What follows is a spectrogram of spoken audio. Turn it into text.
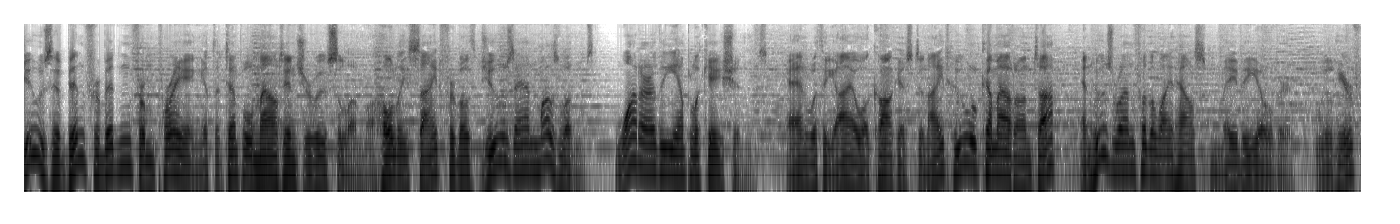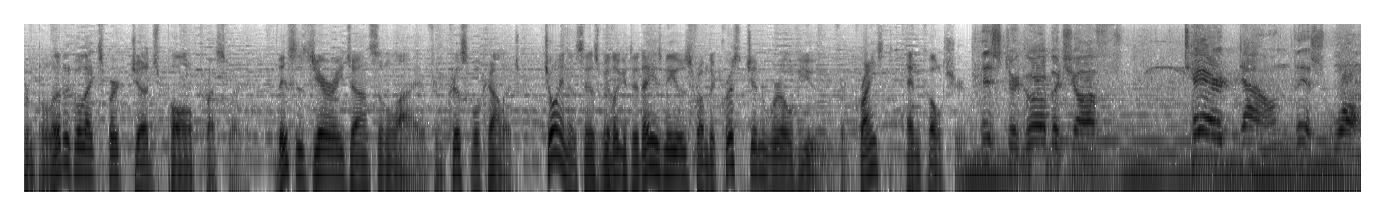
Jews have been forbidden from praying at the Temple Mount in Jerusalem, a holy site for both Jews and Muslims. What are the implications? And with the Iowa caucus tonight, who will come out on top and whose run for the White House may be over? We'll hear from political expert Judge Paul Pressler. This is Jerry Johnson live from Criswell College. Join us as we look at today's news from the Christian worldview for Christ and culture. Mr. Gorbachev, tear down this wall.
